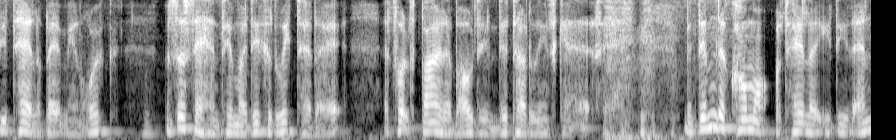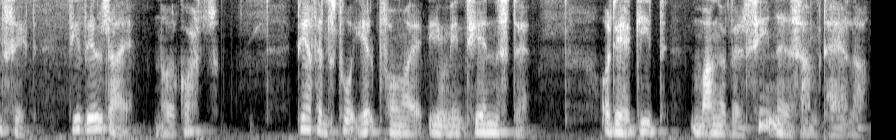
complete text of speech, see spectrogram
de taler bag min ryg. Mm. Men så sagde han til mig, det kan du ikke tage dig af. At folk sparer dig bagdelen, det tager du ikke af, sagde han. Men dem, der kommer og taler i dit ansigt, de vil dig noget godt det har været en stor hjælp for mig i mm. min tjeneste. Og det har givet mange velsignede samtaler.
